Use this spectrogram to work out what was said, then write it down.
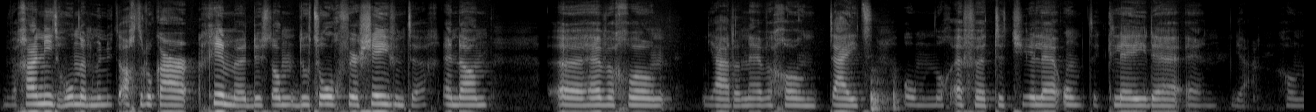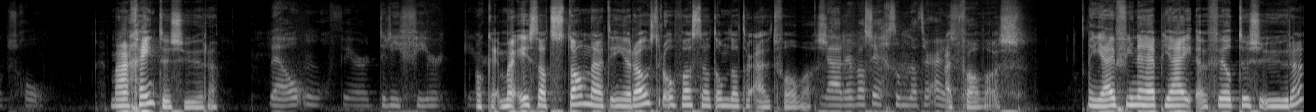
we gaan niet 100 minuten achter elkaar gymmen. Dus dan doet ze ongeveer 70. En dan eh, hebben we gewoon ja, dan hebben we gewoon tijd om nog even te chillen, om te kleden en ja, gewoon op school. Maar geen tussenuren? Wel ongeveer drie, vier keer. Oké, maar is dat standaard in je rooster of was dat omdat er uitval was? Ja, er was echt omdat er uitval, uitval was. was. En jij, Fine, heb jij eh, veel tussenuren?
